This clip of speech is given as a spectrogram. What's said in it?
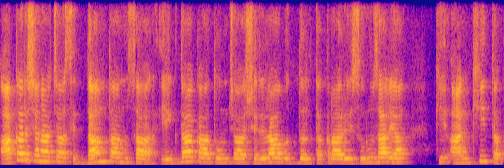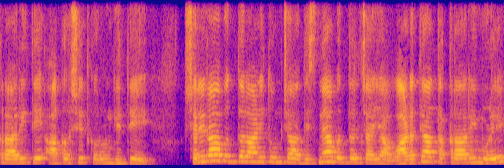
आकर्षणाच्या सिद्धांतानुसार एकदा का तुमच्या शरीराबद्दल तक्रारी सुरू झाल्या की आणखी तक्रारी ते आकर्षित करून घेते? शरीराबद्दल आणि तुमच्या दिसण्याबद्दलच्या या वाढत्या तक्रारीमुळे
